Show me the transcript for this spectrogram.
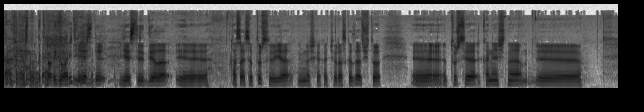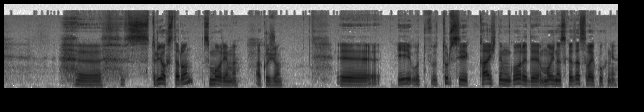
Да, конечно. Так надо говорить, конечно. Если, если дело э, касается Турции, я немножко хочу рассказать, что э, Турция, конечно, э, э, с трех сторон с морем окружен. Э, и вот в Турции в каждом городе, можно сказать, своя кухня.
